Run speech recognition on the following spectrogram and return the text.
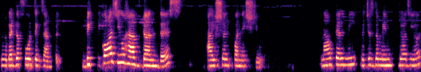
Look at the fourth example. Because you have done this, I shall punish you. Now tell me, which is the main clause here?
